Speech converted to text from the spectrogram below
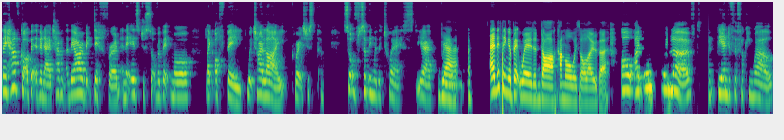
They have got a bit of an edge, haven't they? They are a bit different, and it is just sort of a bit more like offbeat, which I like, where it's just a, sort of something with a twist. Yeah, yeah. brilliant. a- Anything a bit weird and dark, I'm always all over. Oh, I also loved um, the end of the fucking world.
